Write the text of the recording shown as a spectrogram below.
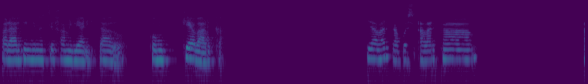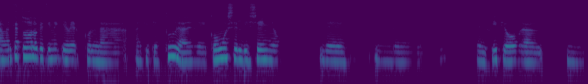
para alguien que no esté familiarizado con qué abarca? Y abarca, pues abarca, abarca todo lo que tiene que ver con la arquitectura, desde cómo es el diseño de, edificio, obra, mm,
